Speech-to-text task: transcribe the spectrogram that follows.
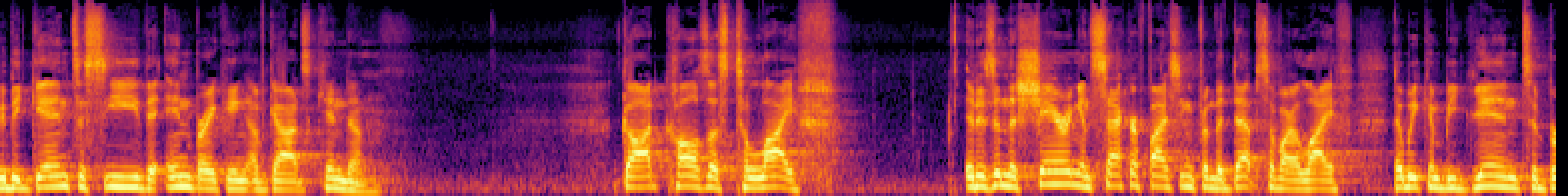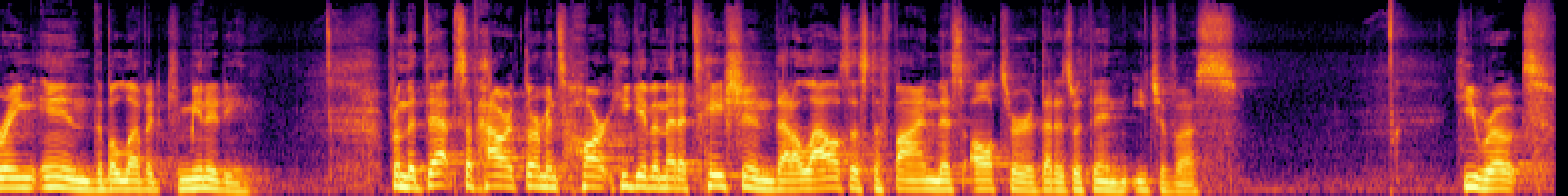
we begin to see the inbreaking of God's kingdom. God calls us to life. It is in the sharing and sacrificing from the depths of our life that we can begin to bring in the beloved community. From the depths of Howard Thurman's heart, he gave a meditation that allows us to find this altar that is within each of us. He wrote,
